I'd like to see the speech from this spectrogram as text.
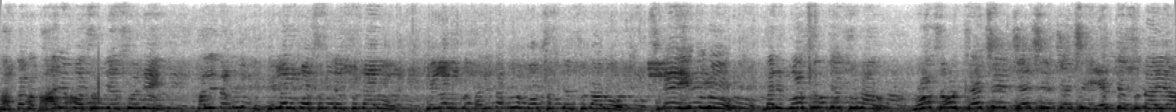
భర్తకు భార్య మోసం చేస్తుంది తల్లిదండ్రులకు పిల్లలు మోసం చేస్తున్నారు పిల్లలకు తల్లిదండ్రులు మోసం చేస్తున్నారు స్నేహితులు మరి మోసం చేస్తున్నారు. మోసం చేసి చేసి చేసి ఏం చేస్తున్నాయా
